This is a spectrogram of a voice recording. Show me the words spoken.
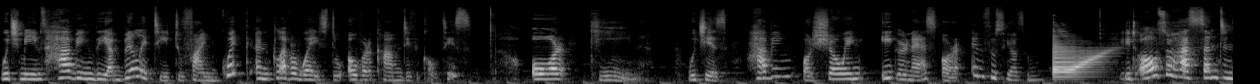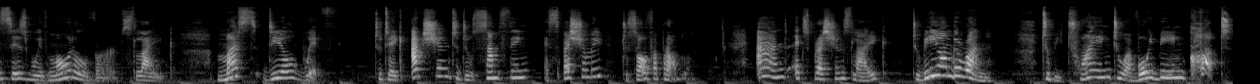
which means having the ability to find quick and clever ways to overcome difficulties, or keen, which is having or showing eagerness or enthusiasm. It also has sentences with modal verbs like must deal with, to take action to do something, especially to solve a problem, and expressions like to be on the run, to be trying to avoid being caught,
